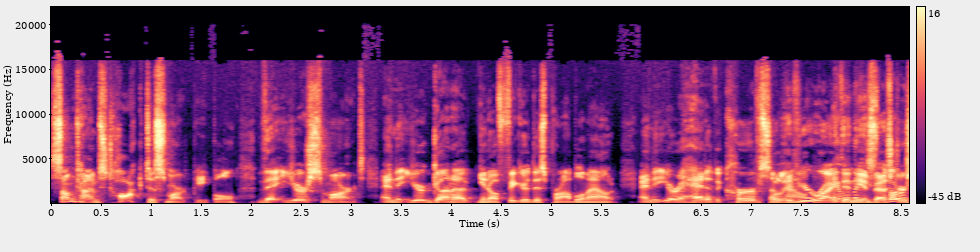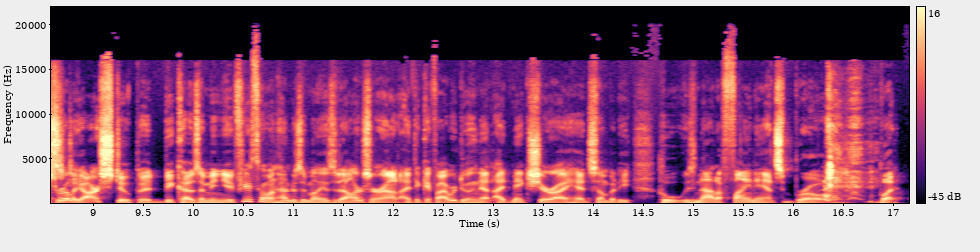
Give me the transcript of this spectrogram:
sometimes talk to smart people that you're smart and that you're gonna, you know, figure this problem out and that you're ahead of the curve somehow. Well, if you're right, then the investors thirsty. really are stupid because, I mean, if you're throwing hundreds of millions of dollars around, I think if I were doing that, I'd make sure I had somebody who is not a finance bro, but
